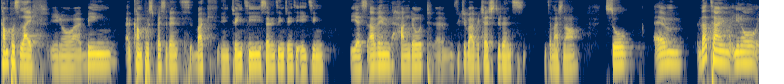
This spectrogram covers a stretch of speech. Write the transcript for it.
campus life. You know, uh, being a campus president back in 2017, 2018. Yes, having handled um, Victory Bible Church Students International. So, um, that time, you know,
